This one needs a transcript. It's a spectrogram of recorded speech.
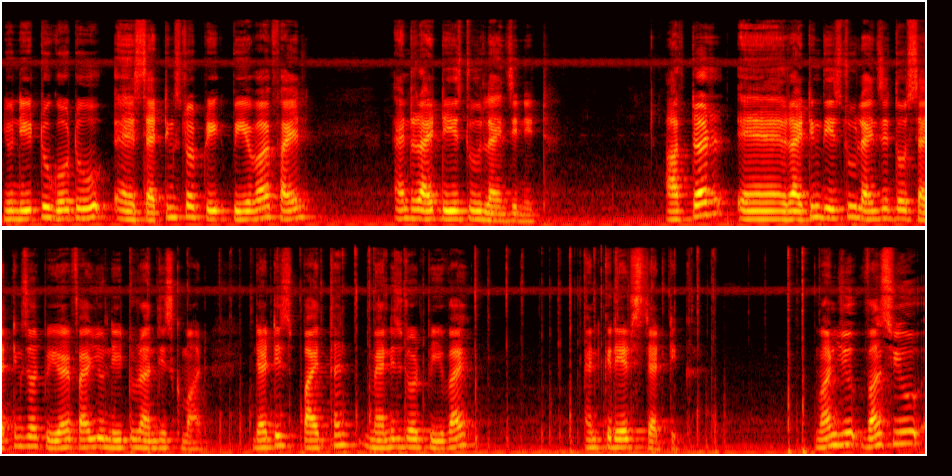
you need to go to uh, settings.py file and write these two lines in it. After uh, writing these two lines in those settings.py file you need to run this command. That is python manage.py and create static you once you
